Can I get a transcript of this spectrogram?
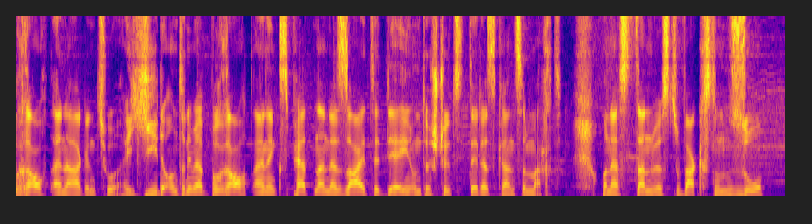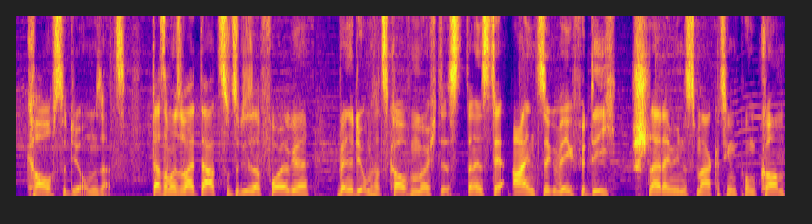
braucht eine Agentur. Jeder Unternehmer braucht einen Experten an der Seite, der ihn unterstützt, der das Ganze macht. Und erst dann wirst du wachsen und so kaufst du dir Umsatz. Das aber soweit dazu zu dieser Folge. Wenn du dir Umsatz kaufen möchtest, dann ist der einzige Weg für dich schneider-marketing.com.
